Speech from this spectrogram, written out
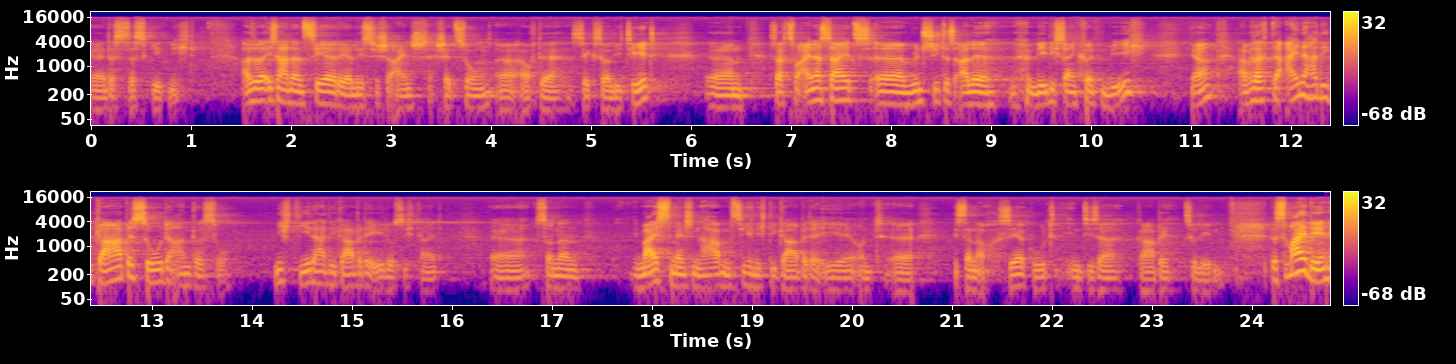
äh, das, das geht nicht. Also da ist er eine sehr realistische Einschätzung äh, auch der Sexualität. Ähm, sagt zwar einerseits, äh, wünscht sich, dass alle ledig sein könnten wie ich, ja, aber sagt, der eine hat die Gabe so, der andere so. Nicht jeder hat die Gabe der Ehelosigkeit, äh, sondern die meisten Menschen haben sicherlich die Gabe der Ehe und äh, ist dann auch sehr gut, in dieser Gabe zu leben. Das zweite,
